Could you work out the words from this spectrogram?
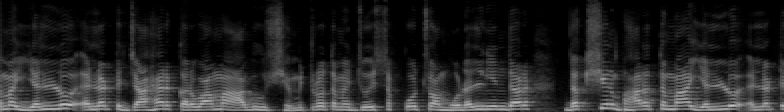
એમાં યલો એલર્ટ જાહેર કરવામાં આવ્યું છે. મિત્રો તમે જોઈ શકો છો આ મોડલની અંદર દક્ષિણ ભારતમાં યલો એલર્ટ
